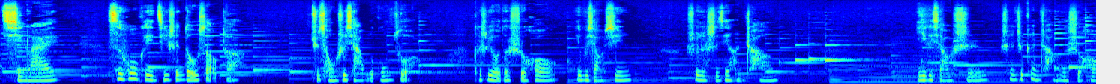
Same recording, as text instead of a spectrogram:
醒来，似乎可以精神抖擞的去从事下午的工作。可是有的时候一不小心睡了时间很长，一个小时甚至更长的时候，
